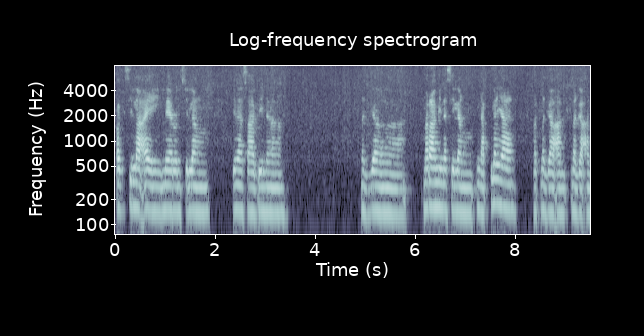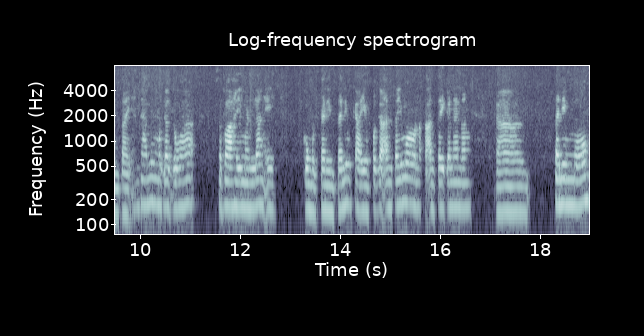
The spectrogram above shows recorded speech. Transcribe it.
pag sila ay meron silang sinasabi na nag uh, marami na silang inaplayan, at nagaan, nagaantay. Ang daming magagawa sa bahay man lang eh. Kung magtanim-tanim ka, yung pag-aantay mo, nakaantay ka na ng uh, tanim mo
